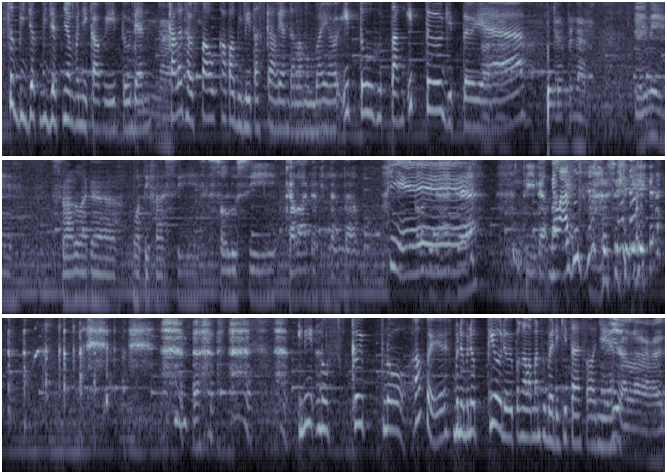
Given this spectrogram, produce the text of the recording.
sebijak-bijaknya menyikapi itu. Dan Benar. kalian harus tahu kapabilitas kalian dalam membayar itu hutang itu gitu ya. Benar-benar. Ya ini selalu ada motivasi solusi kalau ada bintang tamu. Kalau tidak ada tidak solusi ini no script no apa ya bener-bener pure dari pengalaman pribadi kita soalnya ya iyalah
